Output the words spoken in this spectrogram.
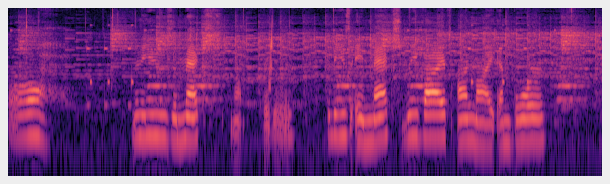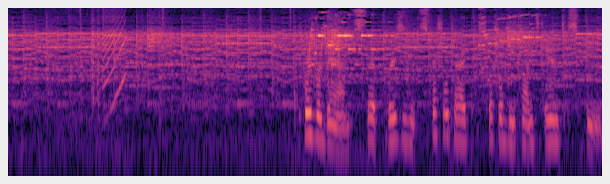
Oh. I'm gonna use a max, not regular. I'm gonna use a max revive on my Emboar. Quiver Dance that raises its special attack, special defense, and speed.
